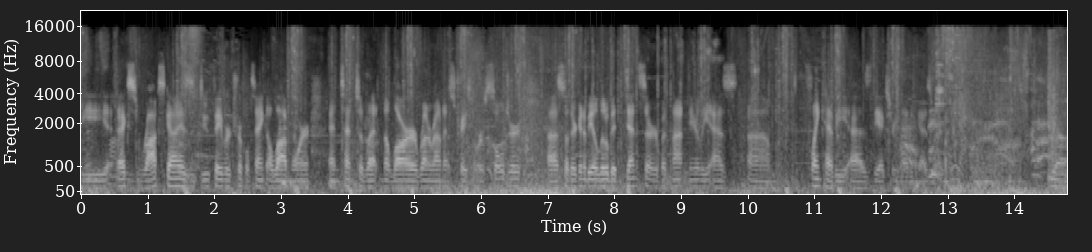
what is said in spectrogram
the X Rocks guys do favor triple tank a lot more and tend to let Nalar run around as Tracer or Soldier. Uh, so they're going to be a little bit denser, but not nearly as um, flank heavy as the X Reunited guys are. Yeah.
